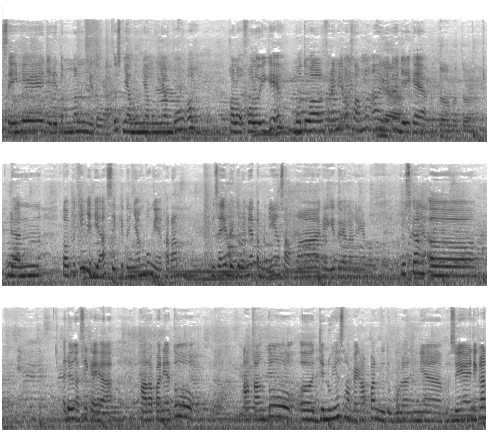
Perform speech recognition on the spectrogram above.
say hey jadi temen gitu. Terus nyambung nyambung nyambung oh kalau follow IG eh mutual friendnya oh sama ah Iya, gitu jadi kayak betul betul. dan topiknya jadi asik gitu nyambung ya karena misalnya backgroundnya temennya yang sama kayak gitu ya kang ya. Terus kan eh, ada nggak sih kayak harapannya tuh akang tuh eh, jenuhnya sampai kapan gitu bulannya? Maksudnya ini kan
